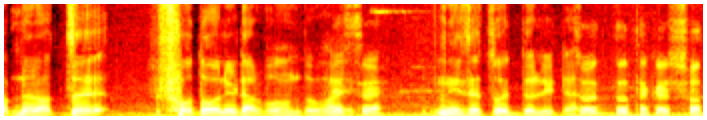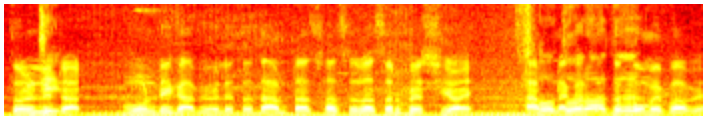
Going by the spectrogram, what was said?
আপনার হচ্ছে সতেরো লিটার পর্যন্ত ভাই। নিচে চোদ্দ লিটার। চোদ্দ থেকে সতেরো লিটার। মুন্ডি গাভী হলে তো দামটা সচরাচর বেশি হয়। সচরাচর- কমে পাবে।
